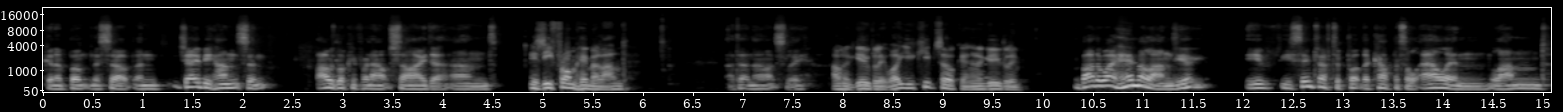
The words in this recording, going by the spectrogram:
going to bump this up. And JB Hansen, I was looking for an outsider, and Is he from Himmerland? I don't know actually. I'm going to Google it. Well, you keep talking. I'm going to Google him. By the way, Himmerland, you you you seem to have to put the capital L in land.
